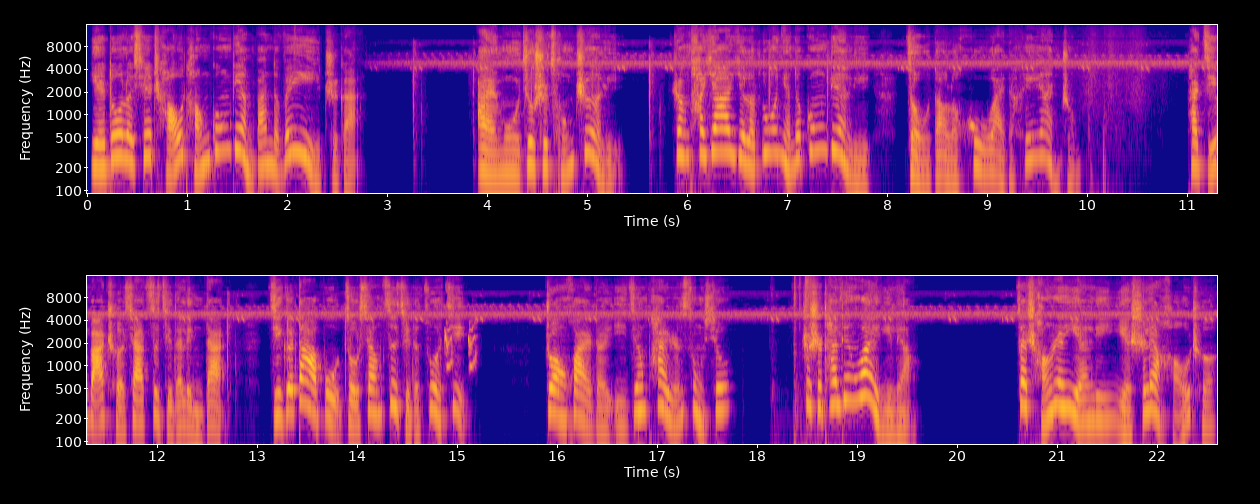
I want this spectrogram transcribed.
也多了些朝堂宫殿般的威仪之感。爱慕就是从这里。让他压抑了多年的宫殿里，走到了户外的黑暗中。他几把扯下自己的领带，几个大步走向自己的坐骑，撞坏的已经派人送修。这是他另外一辆，在常人眼里也是辆豪车。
